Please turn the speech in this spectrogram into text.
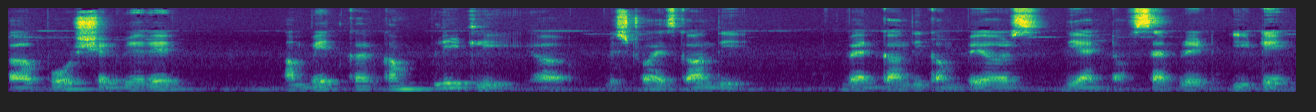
uh, portion wherein Ambedkar completely uh, destroys Gandhi when Gandhi compares the act of separate eating,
